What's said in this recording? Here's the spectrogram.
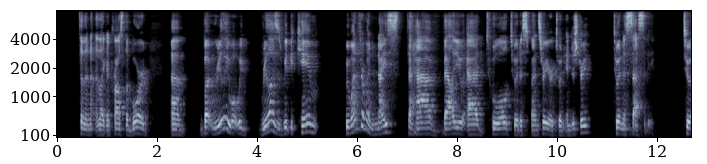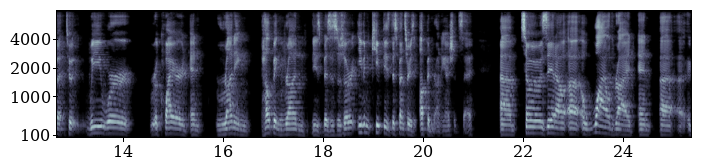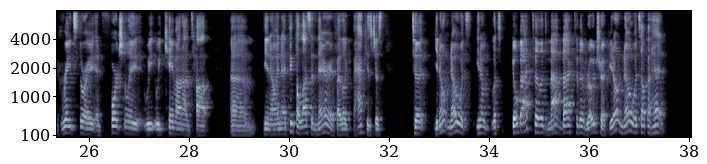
to the like across the board, um, but really what we realized is we became we went from a nice to have value add tool to a dispensary or to an industry to a necessity to a, to we were required and running helping run these businesses or even keep these dispensaries up and running i should say um, so it was you know a, a wild ride and uh, a great story. And fortunately, we we came out on top. Um, you know, and I think the lesson there, if I look back, is just to you don't know what's you know. Let's go back to let's map back to the road trip. You don't know what's up ahead,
